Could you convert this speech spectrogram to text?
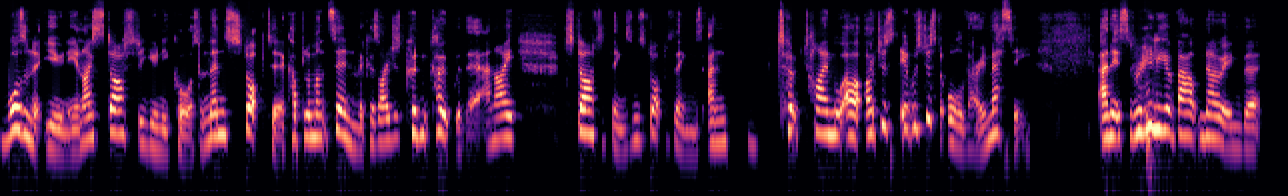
wasn't at uni and I started a uni course and then stopped it a couple of months in because I just couldn't cope with it. And I started things and stopped things and took time. Uh, I just, it was just all very messy. And it's really about knowing that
